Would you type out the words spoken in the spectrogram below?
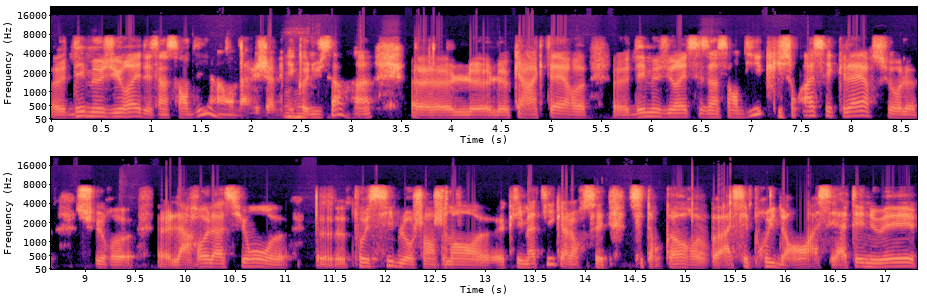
démesuré des incendies. Hein, on n'avait jamais mmh. connu ça. Hein, le, le, caractère démesuré de ces incendies, qui sont assez clairs sur le sur la relation possible au changement climatique. Alors c'est c'est encore assez prudent, assez atténué.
